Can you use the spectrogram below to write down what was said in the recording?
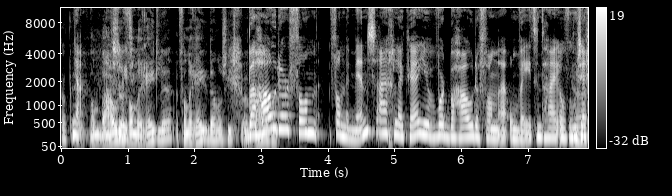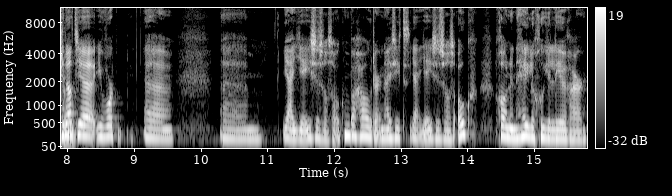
Oké. ja, Want absoluut. van de, redelen, van de reden dan of zoiets? Behouder van, van de mens eigenlijk. Hè? Je wordt behouden van eh, onwetendheid. Of hoe Ja, zeg je zo. dat? Je, je wordt. eh, ehm, ja, Jezus was ook een behouder. En hij ziet, ja, Jezus was ook gewoon een hele goede leraar.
